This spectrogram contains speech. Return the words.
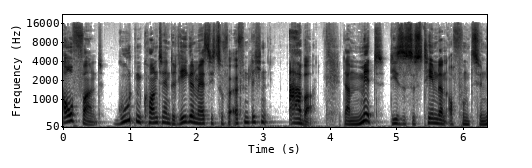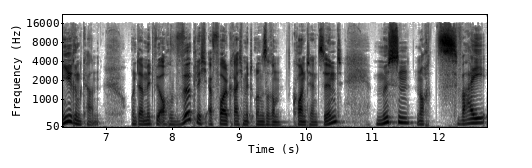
Aufwand guten Content regelmäßig zu veröffentlichen. Aber damit dieses System dann auch funktionieren kann und damit wir auch wirklich erfolgreich mit unserem Content sind, müssen noch zwei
